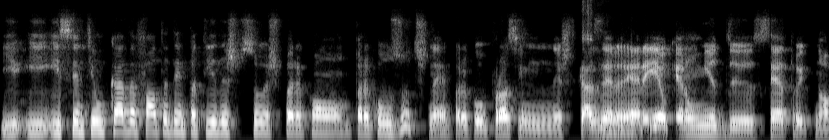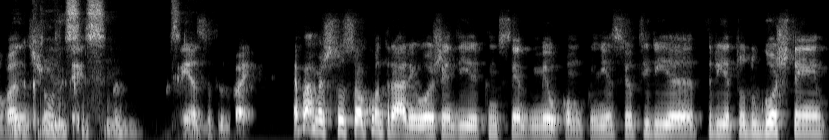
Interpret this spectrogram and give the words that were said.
E, e, e senti um bocado a falta de empatia das pessoas para com, para com os outros, né? para com o próximo. Neste caso, era, era eu que era um miúdo de 7, 8, 9 Uma anos, ou criança, 6, sim. criança, tudo bem. Epá, mas se fosse ao contrário, hoje em dia, conhecendo meu como conheço, eu teria, teria todo o gosto em.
